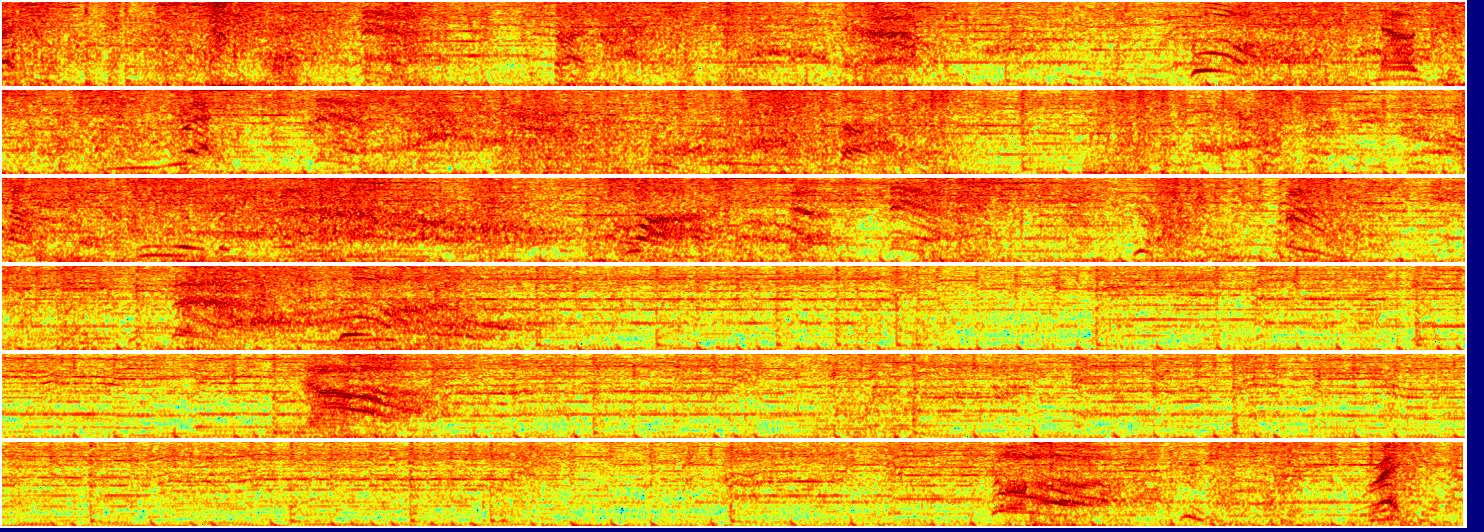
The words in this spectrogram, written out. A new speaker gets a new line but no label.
Silence. Now you! Thud. Wield the Fly! Wreck it!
